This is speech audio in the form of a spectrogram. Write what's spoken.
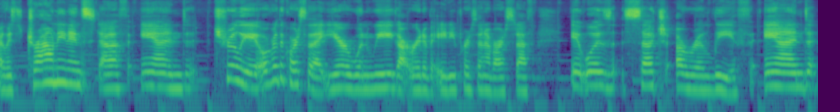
I was drowning in stuff, and truly, over the course of that year, when we got rid of 80% of our stuff, it was such a relief. And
